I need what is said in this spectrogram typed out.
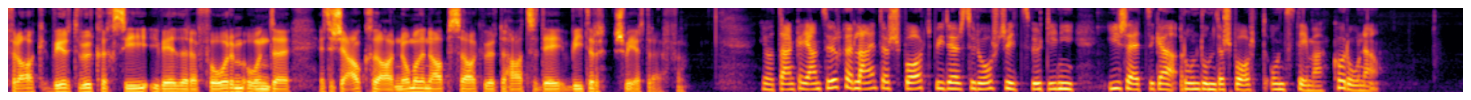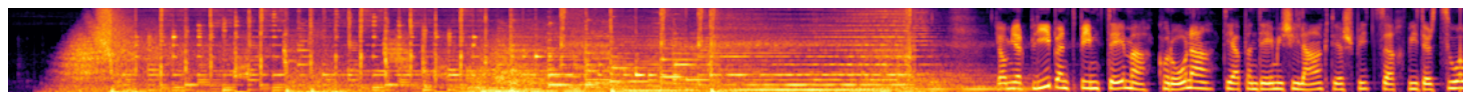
Die Frage wird wirklich sein, in welcher Form. Und äh, es ist auch klar, nochmal eine Absage würde der HCD wieder schwer treffen. Ja, danke Jan Zürcher, Leiter Sport bei der Südostschweiz, für deine Einschätzungen rund um den Sport und das Thema Corona. Ja, wir bleiben beim Thema Corona. Die pandemische Lage die spitzt sich wieder zu.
